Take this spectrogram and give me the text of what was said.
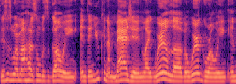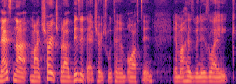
This is where my husband was going. And then you can imagine, like, we're in love and we're growing. And that's not my church, but I visit that church with him often. And my husband is like,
